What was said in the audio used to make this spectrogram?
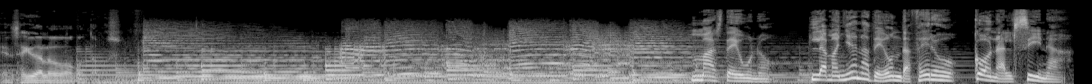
enseguida lo contamos. Más de uno. La mañana de Onda Cero con Alsina.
